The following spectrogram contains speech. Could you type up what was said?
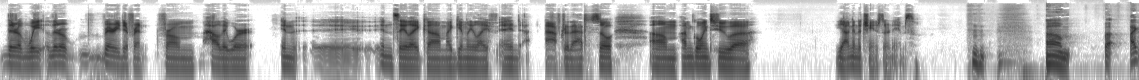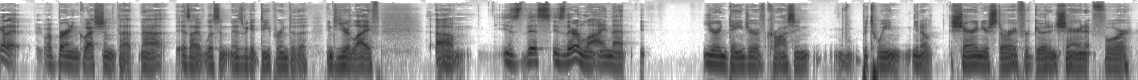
they're way they're very different from how they were in uh, in say like uh, my Gimli life and after that. So um I'm going to uh yeah, I'm going to change their names. Um, but I got a, a burning question that uh, as I listen, as we get deeper into the into your life, um, is this is there a line that you're in danger of crossing between you know sharing your story for good and sharing it for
